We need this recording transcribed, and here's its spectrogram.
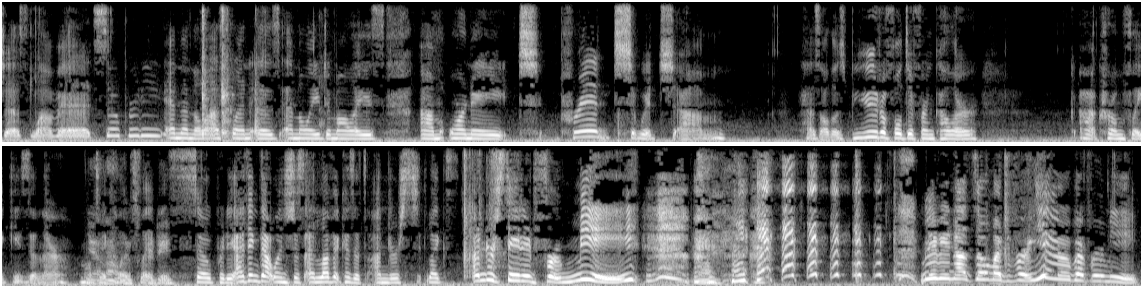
Just love it. So pretty. And then the last one is Emily de Molly's um, Ornate Print, which um, has all those beautiful different color uh, chrome flakies in there. Yeah, Multicolored pretty. flakies. So pretty. I think that one's just, I love it because it's under, like understated for me. Maybe not so much for you, but for me.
